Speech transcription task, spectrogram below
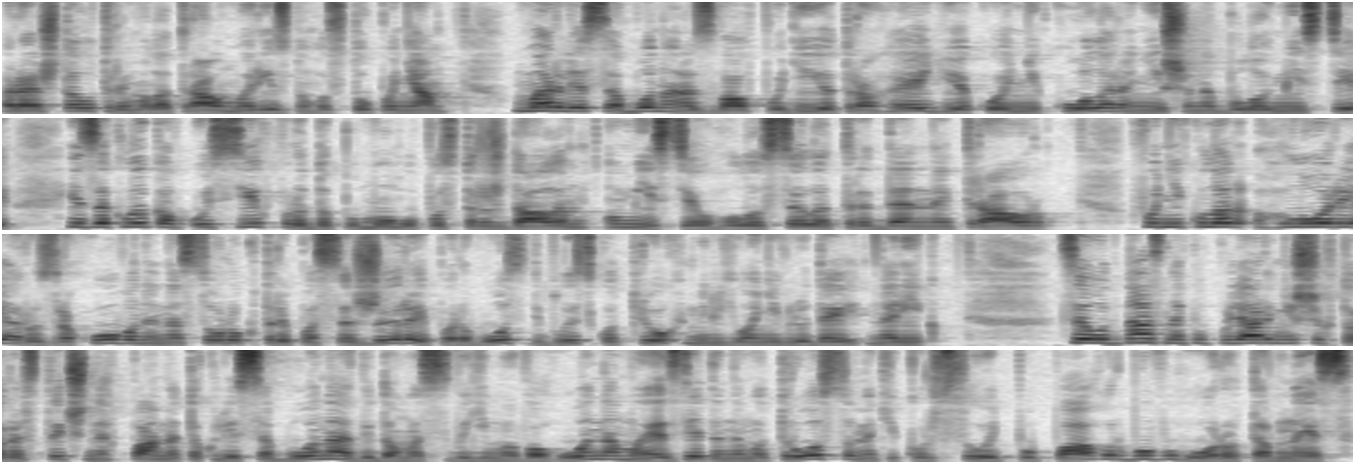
Решта отримала травми різного ступеня. Мер Лісабона назвав подію трагедією, якої ніколи раніше не було в місті, і закликав усіх про допомогу постраждалим. У місті оголосили триденний траур. Фунікулер Глорія розрахований на 43 пасажири і перевозить близько трьох мільйонів людей на рік. Це одна з найпопулярніших туристичних пам'яток Лісабона, відома своїми вагонами, з'єднаними тросом, які курсують по пагорбу вгору та вниз.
